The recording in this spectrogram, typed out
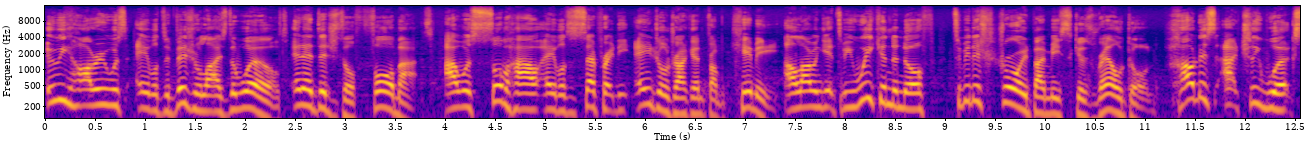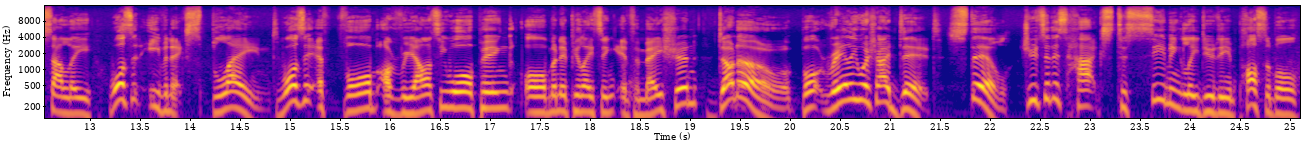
Uiharu was able to visualize the world in a digital format, and was somehow able to separate the Angel Dragon from Kimi, allowing it to be weakened enough to be destroyed by Misaka's railgun. How this actually works, Sally, wasn't even explained. Was it a form of reality warping or manipulating information? Dunno, but really wish I did. Still, due to this hacks to seemingly do the impossible,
